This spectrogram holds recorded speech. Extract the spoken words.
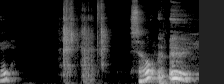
okay. So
